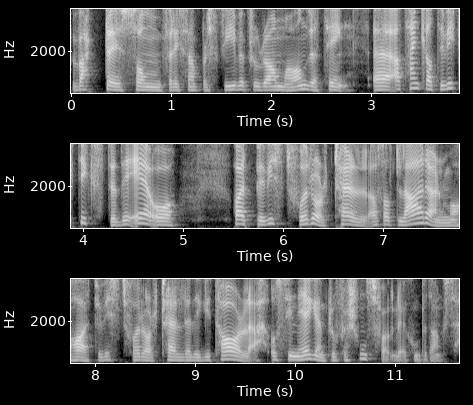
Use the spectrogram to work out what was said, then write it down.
verktøy som f.eks. skriveprogrammer og andre ting. Uh, jeg tenker at det viktigste det er å ha et bevisst forhold til, altså at læreren må ha et bevisst forhold til det digitale og sin egen profesjonsfaglige kompetanse.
